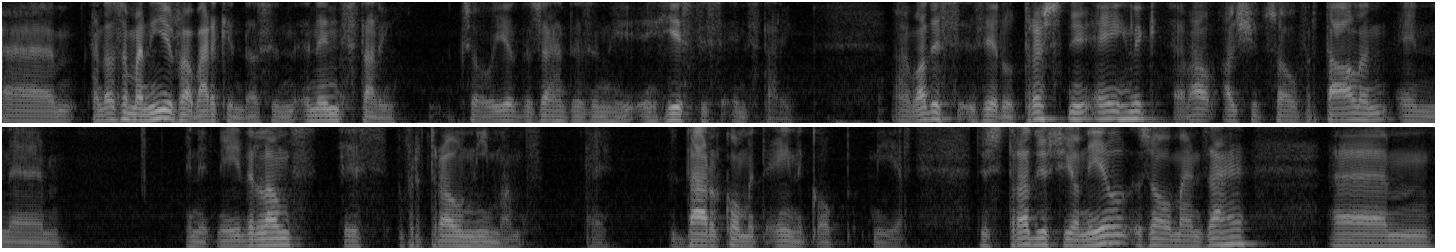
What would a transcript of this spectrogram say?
Uh, en dat is een manier van werken, dat is een instelling. Zou eerder zeggen, het is een, een geestesinstelling. En wat is Zero Trust nu eigenlijk? Wel, als je het zou vertalen in, in het Nederlands, is vertrouw niemand. Daar komt het eigenlijk op neer. Dus traditioneel zou men zeggen, um,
